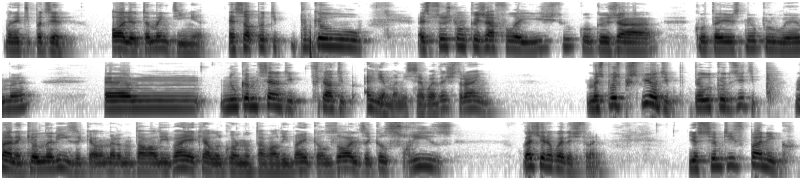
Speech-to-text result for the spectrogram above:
Mandem tipo a dizer: Olha, eu também tinha. É só para eu tipo. Porque eu. As pessoas com que eu já falei isto, com que eu já contei este meu problema, hum, nunca me disseram tipo. Ficaram tipo: Ai, mano, isso é bué estranho. Mas depois percebiam, tipo, pelo que eu dizia, tipo, mano, aquele nariz, aquela merda não estava ali bem, aquela cor não estava ali bem, aqueles olhos, aquele sorriso. O gajo era bué estranho. E eu sempre tive pânico.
